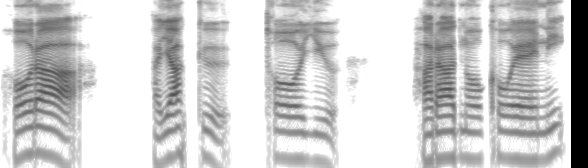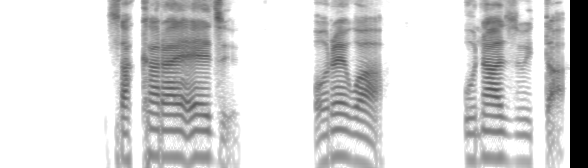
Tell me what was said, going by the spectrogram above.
ほら、早くという腹の声に逆らえず、俺はうなずいた。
